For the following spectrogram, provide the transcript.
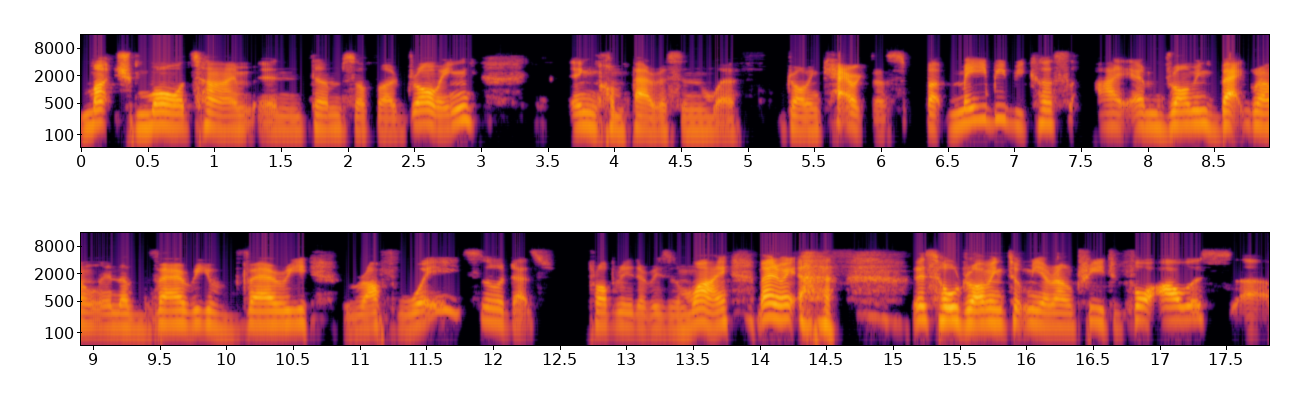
much more time in terms of uh, drawing in comparison with drawing characters, but maybe because I am drawing background in a very, very rough way, so that's probably the reason why. But anyway, this whole drawing took me around three to four hours. Uh,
